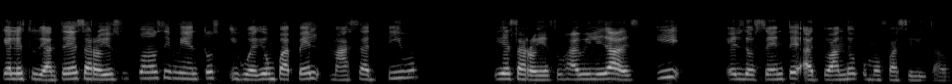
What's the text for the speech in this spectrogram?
que el estudiante desarrolle sus conocimientos y juegue un papel más activo y desarrolle sus habilidades y el docente actuando como facilitador.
